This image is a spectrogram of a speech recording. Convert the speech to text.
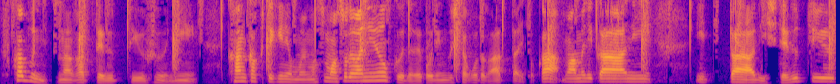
不可分につながってるっていうふうに感覚的に思います。まあそれはニューヨークでレコーディングしたことがあったりとか、まあアメリカに行ったりしてるっていう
